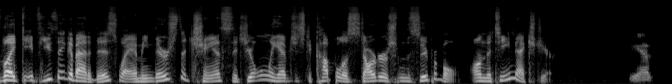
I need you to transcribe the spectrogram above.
like if you think about it this way, I mean, there's the chance that you only have just a couple of starters from the Super Bowl on the team next year. Yep.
